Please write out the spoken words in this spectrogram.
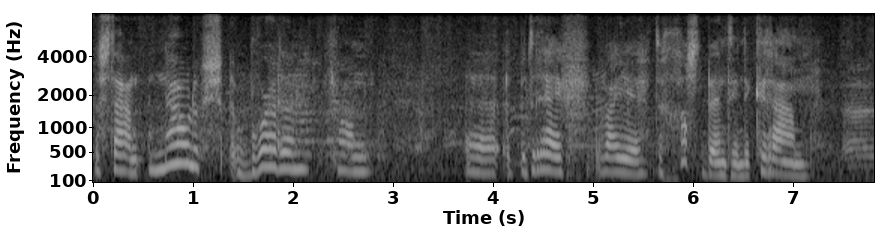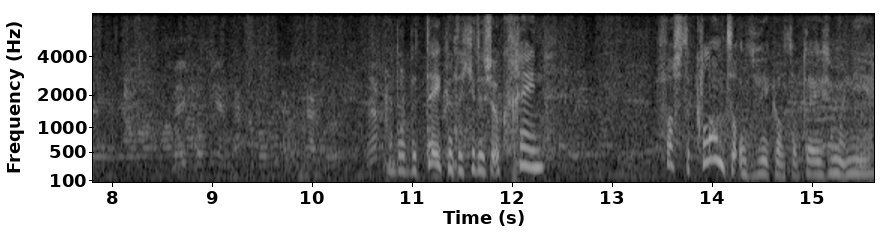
Er staan nauwelijks borden van eh, het bedrijf waar je te gast bent in de kraam. En dat betekent dat je dus ook geen vaste klanten ontwikkelt op deze manier.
